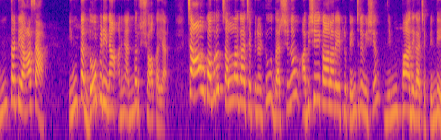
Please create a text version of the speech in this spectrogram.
ఇంతటి ఆశ ఇంత దోపిడినా అని అందరూ షాక్ అయ్యారు. చావు కబురు చల్లగా చెప్పినట్టు దర్శనం అభిషేకాల రేట్లు పెంచిన విషయం నింపాదిగా చెప్పింది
